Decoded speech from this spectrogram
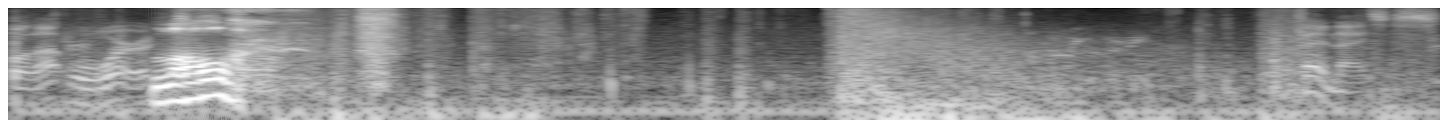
Well, that will work. Lol. Very nice.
